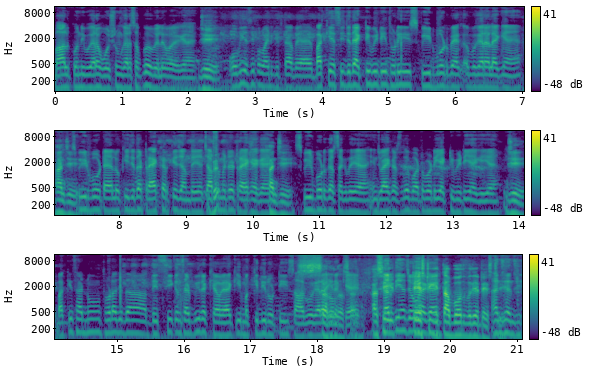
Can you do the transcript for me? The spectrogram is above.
ਬਾਲਕੋਨੀ ਵਗੈਰਾ ਵਾਸ਼ਰੂਮ ਵਗੈਰਾ ਸਭ ਕੁਝ ਅਵੇਲੇਬਲ ਹੈਗਾ ਹੈ। ਜੀ। ਉਹ ਵੀ ਅਸੀਂ ਪ੍ਰੋਵਾਈਡ ਕੀਤਾ ਹੋਇਆ ਹੈ। ਬਾਕੀ ਅਸੀਂ ਜਿਹਦੇ ਐਕਟੀਵਿਟੀ ਥੋੜੀ ਸਪੀਡ ਬੋਟ ਵਗੈਰਾ ਲੈ ਕੇ ਆਏ ਆ। ਹਾਂਜੀ। ਸਪੀਡ ਬੋਟ ਹੈ ਲੋਕੀ ਜਿੱਦਾਂ ਟਰੈਕ ਕਰਕੇ ਜਾਂਦੇ ਆ 400 ਮੀਟਰ ਟਰੈਕ ਹੈਗਾ ਹੈ। ਹਾਂਜੀ। ਸਪੀਡ ਬੋਟ ਕਰ ਸਕਦੇ ਆ ਇੰਜੋਏ ਕਰ ਸਕਦੇ ਵਾਟਰ ਬੋਡੀ ਐਕਟੀਵਿਟੀ ਹੈਗੀ ਹੈ ਜੀ। ਬਾਕੀ ਸਾਨੂੰ ਥੋੜਾ ਜਿੱਦਾਂ ਦੇਸੀ ਕਨਸੈਪਟ ਵੀ ਰੱਖਿਆ ਹੋਇਆ ਕਿ ਮੱਕੀ ਦੀ ਰੋਟੀ ਸਾਗ ਵਗੈਰਾ ਹੀ ਰੱਖਿਆ ਹੈ। ਅਸੀਂ ਸਰਦੀਆਂ ਟੇਸਟ ਹੈਗਾ। ਕੀਤਾ ਬਹੁਤ ਵਧੀਆ ਟੇਸਟ ਹਾਂਜੀ ਹਾਂਜੀ।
